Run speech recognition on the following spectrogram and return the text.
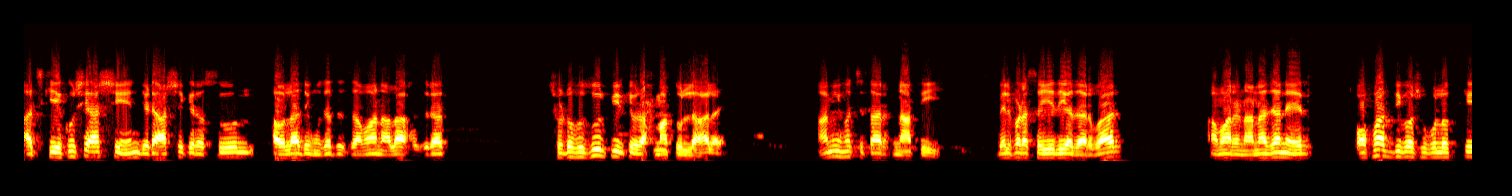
আজকে একুশে আসছেন যেটা আশেকে রসুল আউলাদে মুজাদুজ্জামান আলা হজরত ছোট হুজুর পীর কে রহমাতুল্লাহ আলাই আমি হচ্ছে তার নাতি, বেলপাড়া সৈয়দিয়া দরবার। আমার নানাজানের অফাত দিবস উপলক্ষে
